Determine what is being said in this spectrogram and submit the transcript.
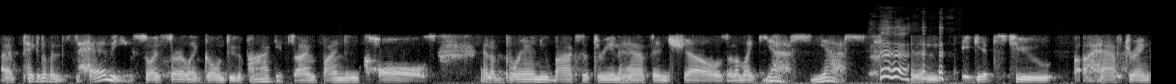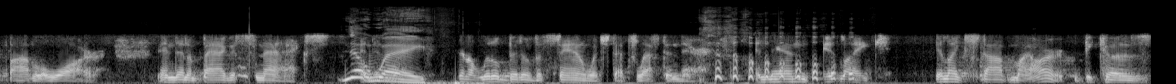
I pick it up and it's heavy. So I start like going through the pockets. I'm finding calls and a brand new box of three and a half inch shells, and I'm like, yes, yes. and then it gets to a half drank bottle of water, and then a bag of snacks. No way. Then a little bit of a sandwich that's left in there, and then it like it like stopped my heart because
